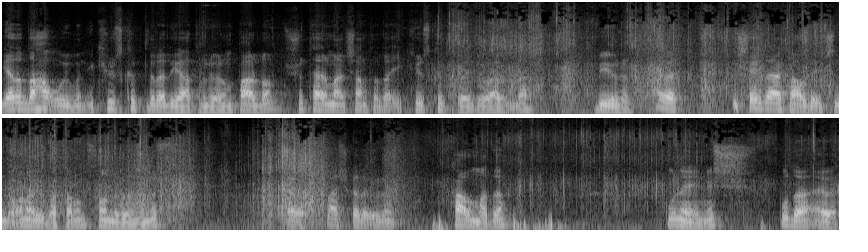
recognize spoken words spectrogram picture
ya da daha uygun 240 lira diye hatırlıyorum pardon. Şu termal çantada 240 lira civarında bir ürün. Evet bir şey daha kaldı içinde ona bir bakalım son ürünümüz. Evet başka da ürün kalmadı. Bu neymiş? Bu da evet.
